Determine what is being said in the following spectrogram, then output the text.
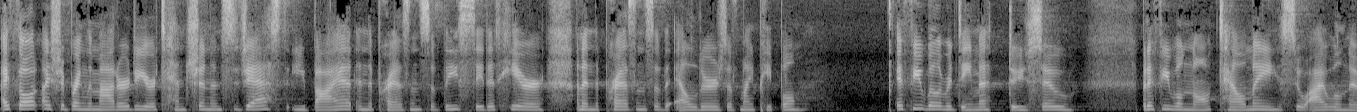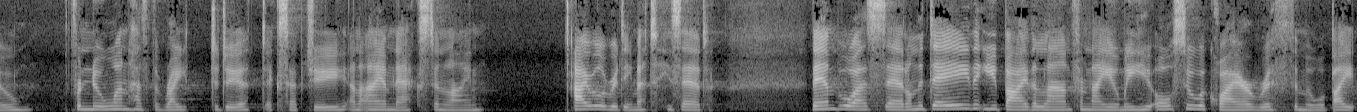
I thought I should bring the matter to your attention and suggest that you buy it in the presence of these seated here and in the presence of the elders of my people. If you will redeem it, do so. But if you will not, tell me, so I will know. For no one has the right to do it except you, and I am next in line. I will redeem it, he said. Then Boaz said, On the day that you buy the land from Naomi, you also acquire Ruth the Moabite,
